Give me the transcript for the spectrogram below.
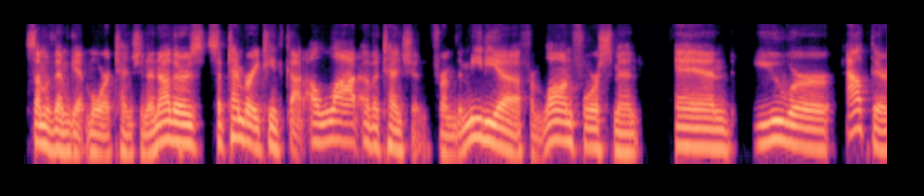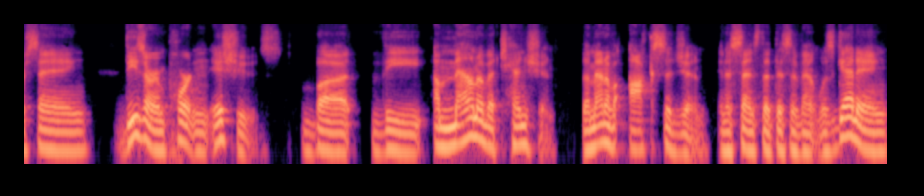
some of them get more attention than others. September 18th got a lot of attention from the media, from law enforcement, and you were out there saying these are important issues, but the amount of attention the amount of oxygen, in a sense, that this event was getting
